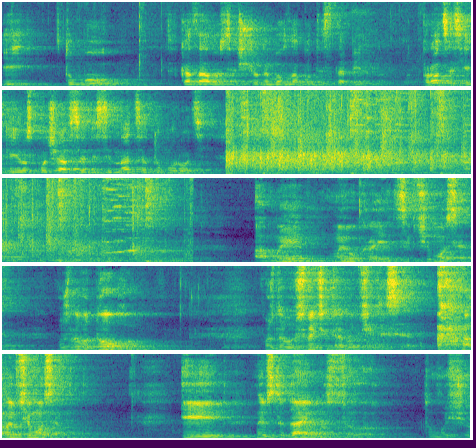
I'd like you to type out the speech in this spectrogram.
і тому вказалося, що не могла бути стабільною. Процес, який розпочався в 18-му році, А ми, ми, українці, вчимося, можливо, довго, можливо, швидше треба вчитися, але вчимося. І не встидаємось цього, тому що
